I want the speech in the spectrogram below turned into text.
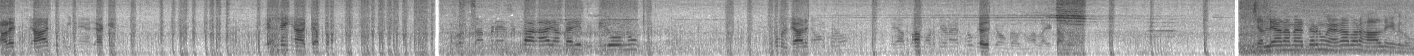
ਨਾਲੇ ਚਾਹ ਚ ਪੀਨੇ ਆ ਜਾ ਕੇ। ਵਿਹਲੇ ਹੀ ਆ ਅੱਜ ਆਪਾਂ। ਉਹ ਸਾਹਮਣੇ ਸਿੱਧਾ ਰਾਹ ਜਾਂਦਾ ਜੀ ਦਿੱਲੀ ਰੋਡ ਨੂੰ। ਢੋਲੇ ਵਾਲੇ ਤੇ ਆਪਾਂ ਮੁੜ ਜਾਣਾ ਇੱਥੋਂ ਗਿੱਲ ਚੌਂਕ ਵੱਲ ਨੂੰ ਆ ਲਾਈਟਾਂ ਤੋਂ ਚੱਲਿਆ ਤਾਂ ਮੈਂ ਇੱਧਰ ਨੂੰ ਹੈਗਾ, ਪਰ ਹਾਲ ਦੇਖ ਲਓ।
